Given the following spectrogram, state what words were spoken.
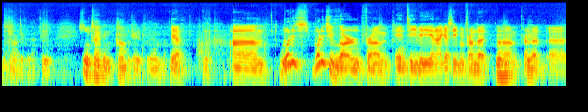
we'll charge you for that fee. It's a little tech and complicated for them, but Yeah. Um, what did what did you learn from NTV and I guess even from the Mhm. um, from Yeah. the uh,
